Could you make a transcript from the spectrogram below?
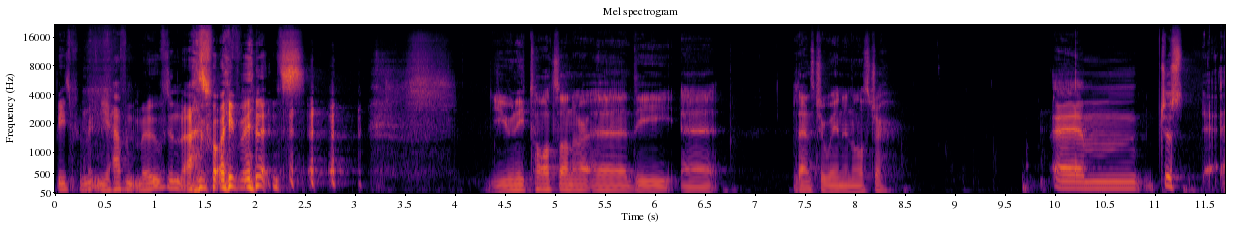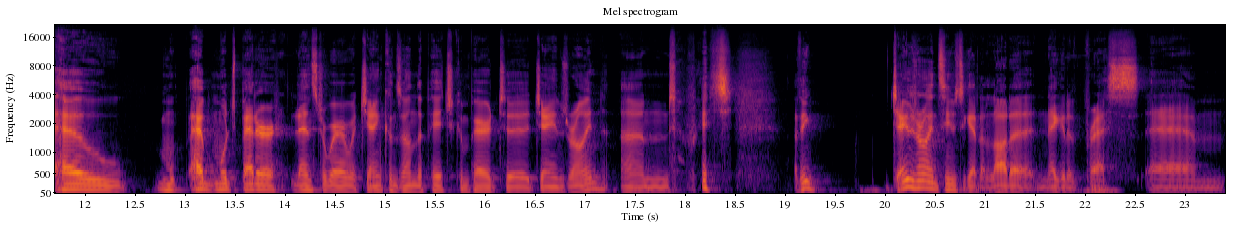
beats per minute, and you haven't moved in the last five minutes. You any thoughts on our, uh, the uh, Leinster win in Ulster? Um, just how how much better Leinster were with Jenkins on the pitch compared to James Ryan, and which I think James Ryan seems to get a lot of negative press. Um,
